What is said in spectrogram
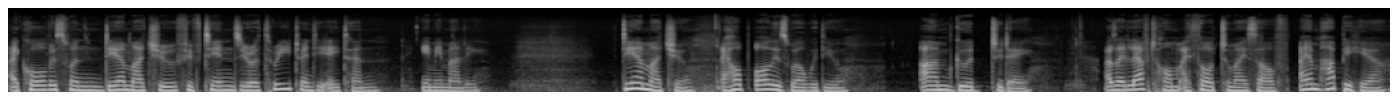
I call this one Dear Machu 1503 2810, Amy Mali. Dear Machu, I hope all is well with you. I'm good today. As I left home, I thought to myself, I am happy here,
